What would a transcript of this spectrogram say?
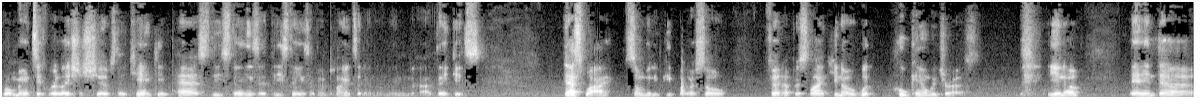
romantic relationships. They can't get past these things that these things have implanted in them. And I think it's that's why so many people are so fed up. It's like you know, what, who can we trust? you know, and uh,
